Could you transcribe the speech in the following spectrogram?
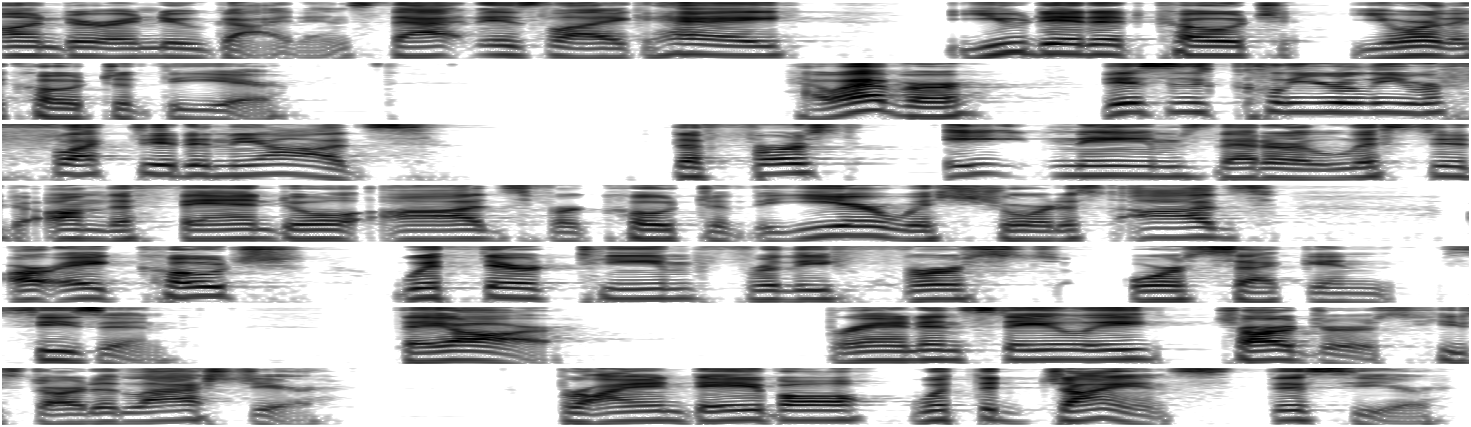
under a new guidance. That is like, hey, you did it, coach. You're the coach of the year. However, this is clearly reflected in the odds. The first eight names that are listed on the FanDuel odds for coach of the year with shortest odds are a coach with their team for the first or second season. They are Brandon Staley, Chargers. He started last year. Brian Daboll with the Giants this year.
